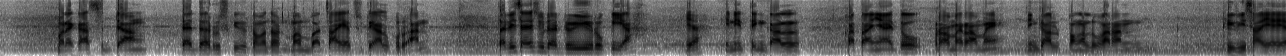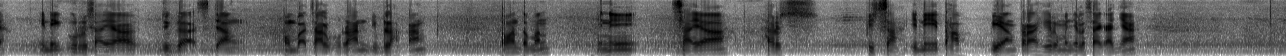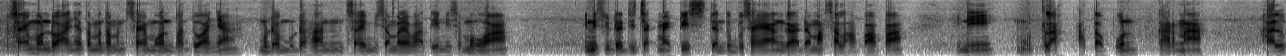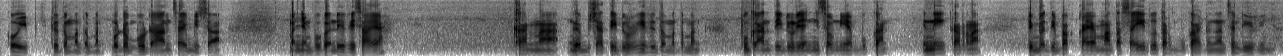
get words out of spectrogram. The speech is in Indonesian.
Mereka sedang dadarus gitu teman-teman membaca ayat suci Al-Quran. Tadi saya sudah di Rukiah ya. Ini tinggal katanya itu rame-rame tinggal pengeluaran diri saya ya. Ini guru saya juga sedang membaca Al-Quran di belakang teman-teman. Ini saya harus bisa. Ini tahap yang terakhir menyelesaikannya. Saya mohon doanya teman-teman. Saya mohon bantuannya. Mudah-mudahan saya bisa melewati ini semua. Ini sudah dicek medis dan tubuh saya nggak ada masalah apa-apa. Ini mutlak ataupun karena hal goib gitu teman-teman. Mudah-mudahan saya bisa menyembuhkan diri saya karena nggak bisa tidur gitu teman-teman. Bukan tidur yang insomnia bukan. Ini karena tiba-tiba kayak mata saya itu terbuka dengan sendirinya.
